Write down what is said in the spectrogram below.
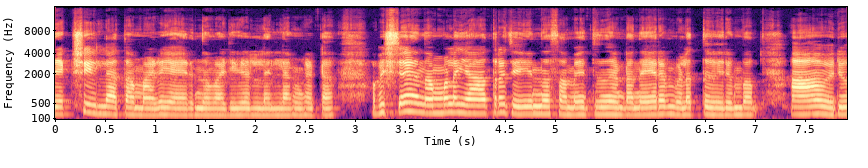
രക്ഷയില്ലാത്ത മഴയായിരുന്നു വഴികളിലെല്ലാം കേട്ടോ. പക്ഷേ നമ്മൾ യാത്ര ചെയ്യുന്ന സമയത്ത് കണ്ടോ നേരം വെളുത്ത് വരുമ്പം ആ ഒരു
